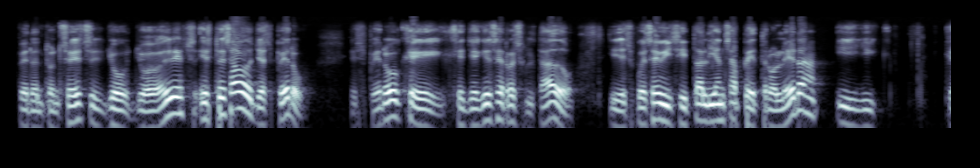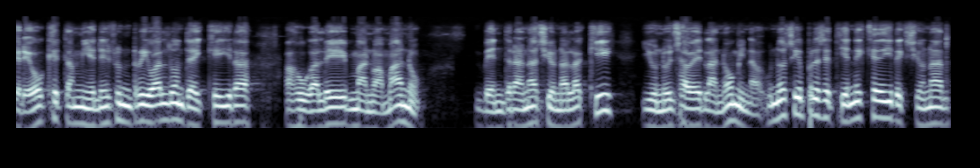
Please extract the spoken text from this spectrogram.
Pero entonces yo, yo este sábado ya espero, espero que, que llegue ese resultado. Y después se visita Alianza Petrolera y creo que también es un rival donde hay que ir a, a jugarle mano a mano. Vendrá Nacional aquí y uno sabe la nómina. Uno siempre se tiene que direccionar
